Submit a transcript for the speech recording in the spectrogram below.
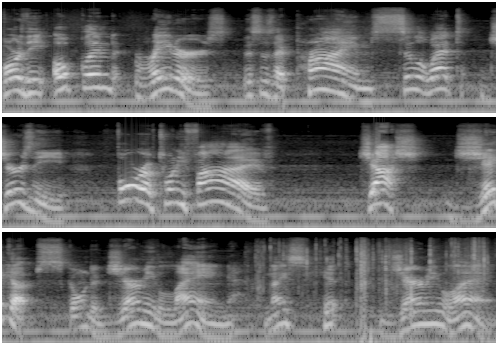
For the Oakland Raiders, this is a prime silhouette jersey, 4 of 25. Josh Jacobs going to Jeremy Lang. Nice hit Jeremy Lang.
